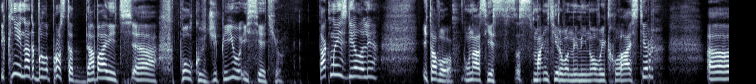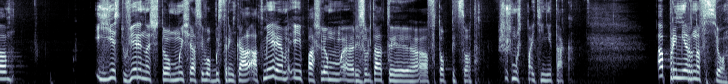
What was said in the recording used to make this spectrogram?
и к ней надо было просто добавить э, полку с GPU и сетью. Так мы и сделали. Итого, у нас есть смонтированный новый кластер, э, и есть уверенность, что мы сейчас его быстренько отмерим и пошлем э, результаты в топ-500. Что ж может пойти не так? А примерно все.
